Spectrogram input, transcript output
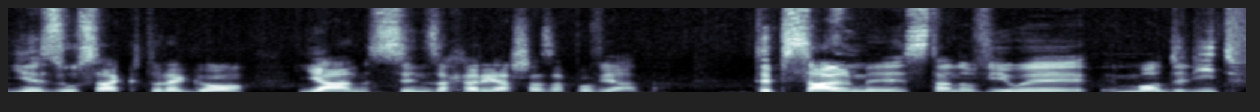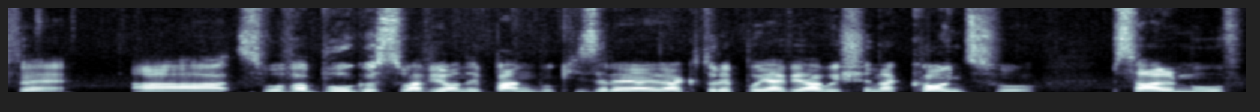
Jezusa, którego Jan, syn Zachariasza, zapowiada. Te psalmy stanowiły modlitwę, a słowa błogosławiony Pan Bóg Izraela, które pojawiały się na końcu psalmów,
